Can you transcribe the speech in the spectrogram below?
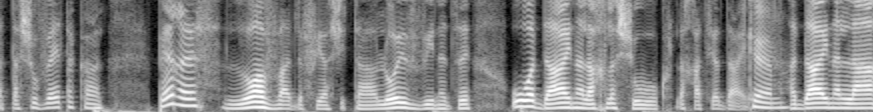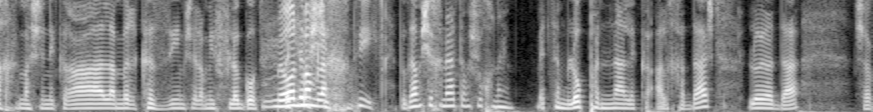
אתה שווה את הקהל. פרס לא עבד לפי השיטה, לא הבין את זה. הוא עדיין הלך לשוק, לחץ ידיים. כן. עדיין הלך, מה שנקרא, למרכזים של המפלגות. מאוד ממלכתי. שכ... וגם שכנע את המשוכנעים. בעצם לא פנה לקהל חדש, לא ידע. עכשיו,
